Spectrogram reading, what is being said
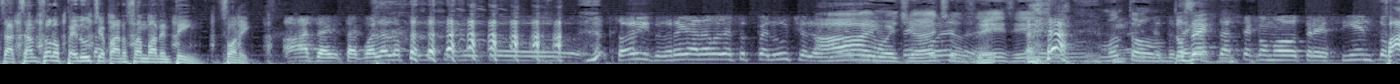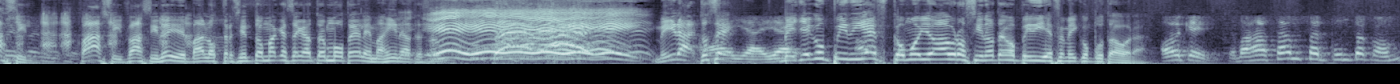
Satsam son los peluches para San Valentín, Sonic. Ah, ¿te, te acuerdas los peluches esos? Sorry, tú regalabas de esos peluches. los Ay, muchachos, sí, sí, un montón. Entonces- gastaste como 300 Fácil, fácil, fácil. Oye, más los 300 más que se gastó en motel, imagínate. ¡Ey, ey, ey, ey, ey! Mira, entonces, Ay, ay, ay. me llega un PDF, ¿cómo yo abro si no tengo PDF en mi computadora? Ok, te vas a samsung.com,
